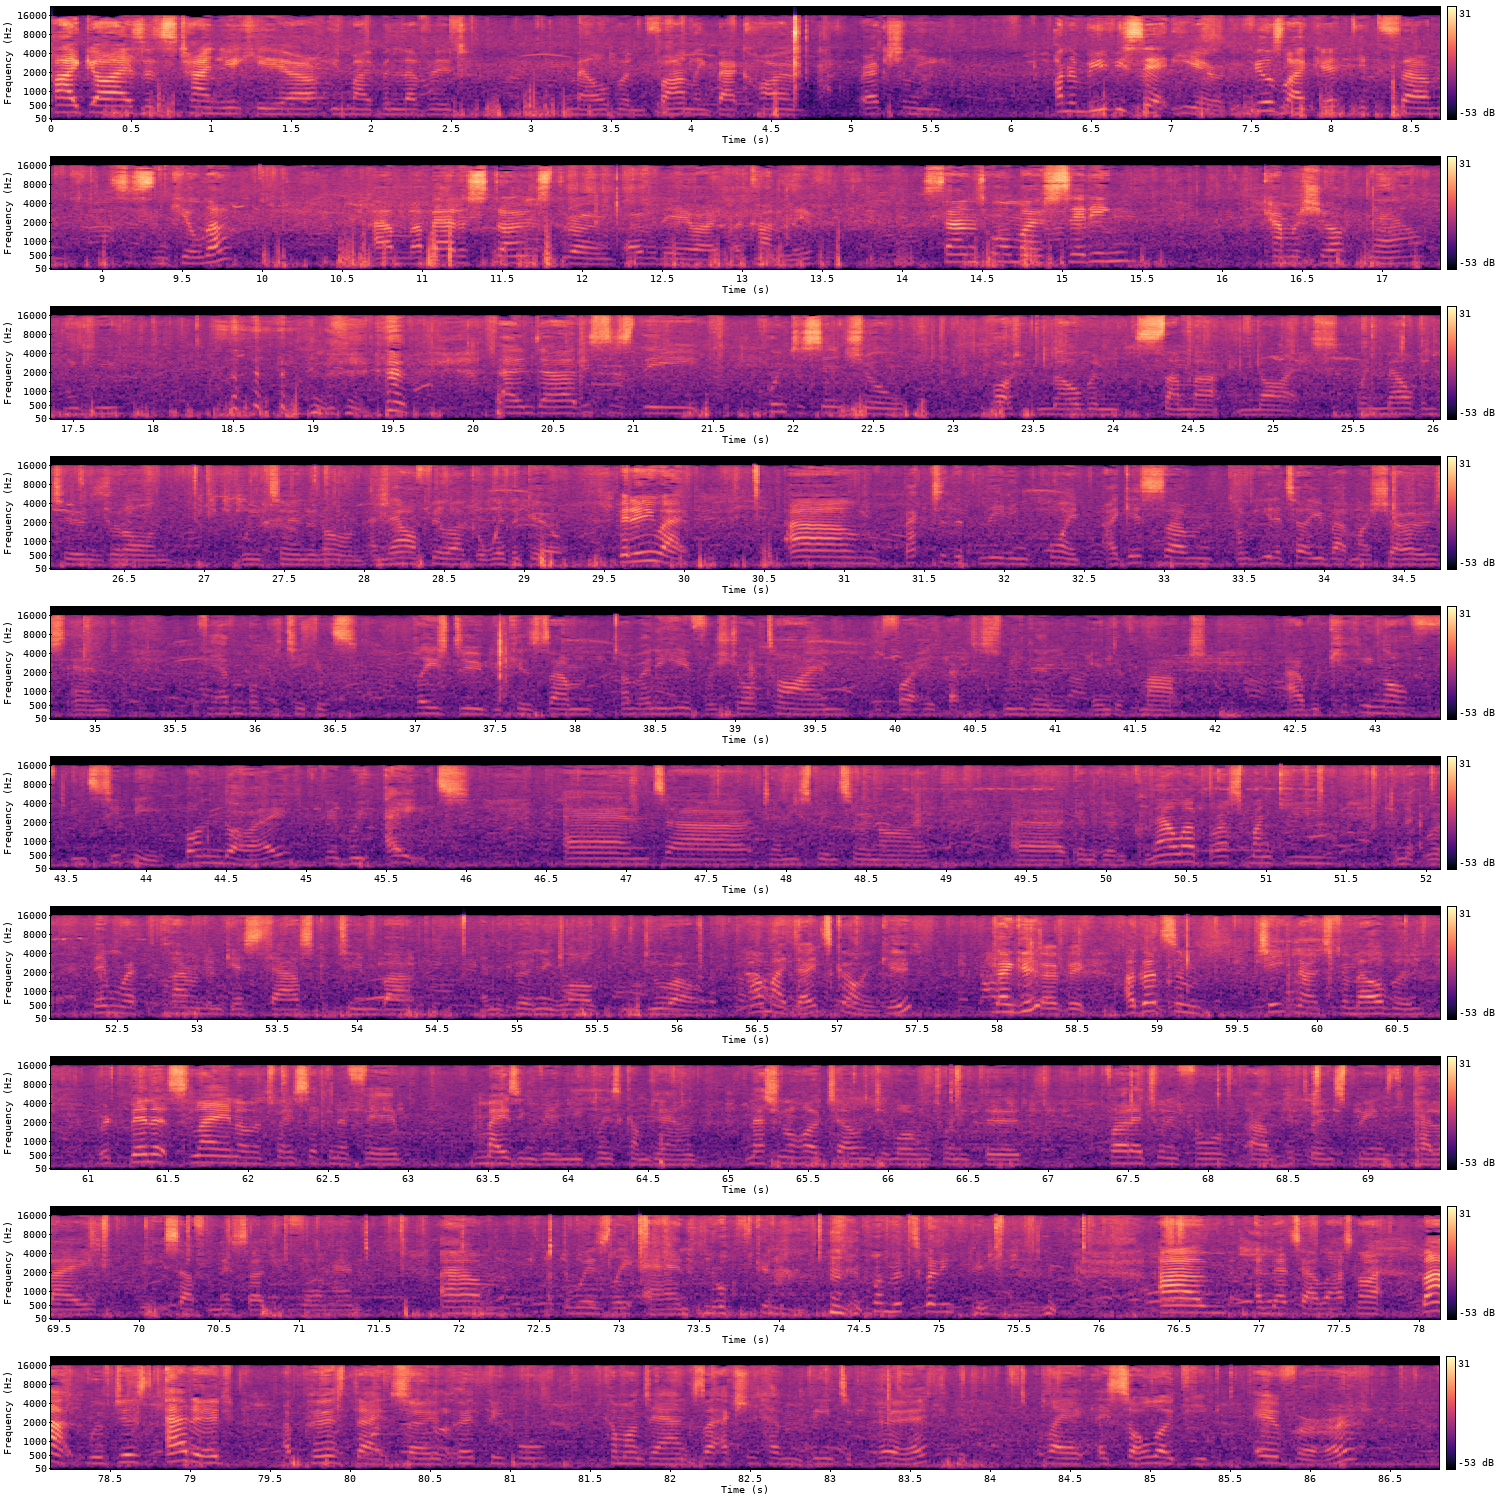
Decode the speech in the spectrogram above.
Hi guys, it's Tania here in my beloved Melbourne, finally back home. We're actually on a movie set here. It feels like it. It's um, this is St Kilda. Um, about a stone's throw over there I, I kind of live. Sun's almost setting. Camera shot now, thank you. and uh, this is the quintessential hot Melbourne summer night. When Melbourne turns it on, we turn it on. And now I feel like a weather girl. But anyway, um, back to the bleeding point. I guess um, I'm here to tell you about my shows, and if you haven't booked your tickets, please do because um, I'm only here for a short time before I head back to Sweden end of March. Uh, we're kicking off in Sydney, Bondi, February 8th, and uh, Danny Spencer and I uh, going to go to Cronulla, Brass Monkey, and then we're at the Clarendon Guest House, Katoomba, and the Burning Log in Douro. How are my dates going? Good? Going good? Perfect. I got some cheat notes for Melbourne. We're at Bennett's Lane on the 22nd of Feb. Amazing venue, please come down. National Hotel in Geelong, 23rd. Friday 24th, um, Springs, the Palais. Get yourself a massage beforehand. Um, at the Wesley Anne Northcote on the 25th. Um, and that's our last night. But we've just added a Perth date, so Perth people, come on down because I actually haven't been to Perth to play a solo gig ever.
